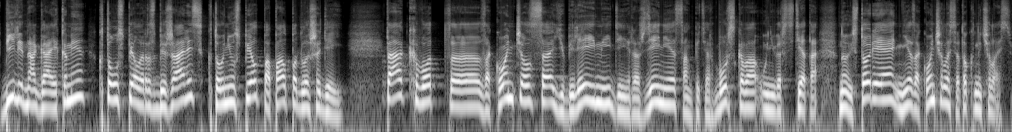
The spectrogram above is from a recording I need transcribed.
били нагайками, кто успел разбежались, кто не успел попал под лошадей. Так вот э, закончился юбилейный день рождения Санкт-Петербургского университета. Но история не закончилась, а только началась.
